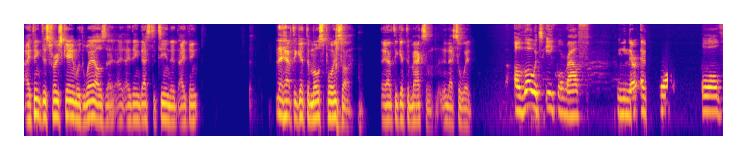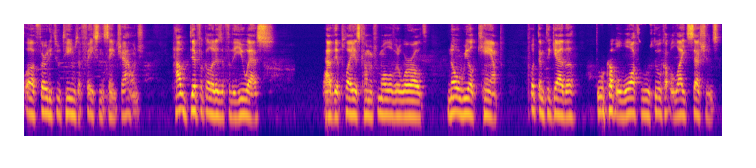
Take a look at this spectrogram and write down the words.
I think this first game with Wales, I, I think that's the team that I think they have to get the most points on. They have to get the maximum, and that's a win. Although it's equal, Ralph, meaning they're all uh, 32 teams are facing the same challenge. How difficult is it for the U.S. have their players coming from all over the world, no real camp, put them together, do a couple walkthroughs, do a couple light sessions,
